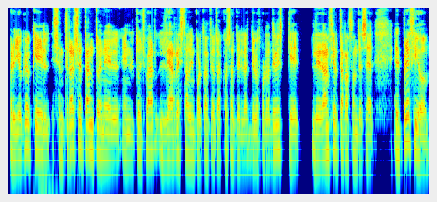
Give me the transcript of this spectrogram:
Pero yo creo que el, centrarse tanto en el, en el touch bar le ha restado importancia a otras cosas de, los portátiles que le dan cierta razón de ser. El precio,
